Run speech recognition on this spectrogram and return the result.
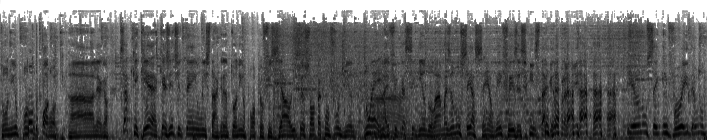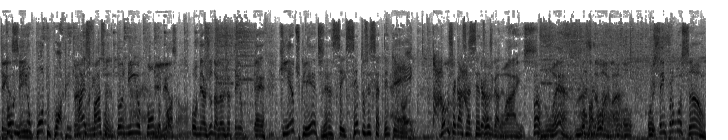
ponto Ponto pop. pop. Ah, legal. Sabe o que que é? Que a gente tem um Instagram Toninho Pop Oficial e o pessoal tá confundindo. Não é Aí ele. fica seguindo lá, mas eu não sei a senha. Alguém fez esse Instagram pra mim. e eu não sei quem foi, eu não tenho a senha. Toninho ponto pop. Então é mais Toninho fácil ainda. ponto pop. Toninho.pop. Beleza? Ô, me ajuda, Léo, eu já tenho é, 500 clientes, né? 679. Vamos chegar a 700 hoje, galera? Uais, Vamos. não é? Por favor, lá. E tem promoção.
